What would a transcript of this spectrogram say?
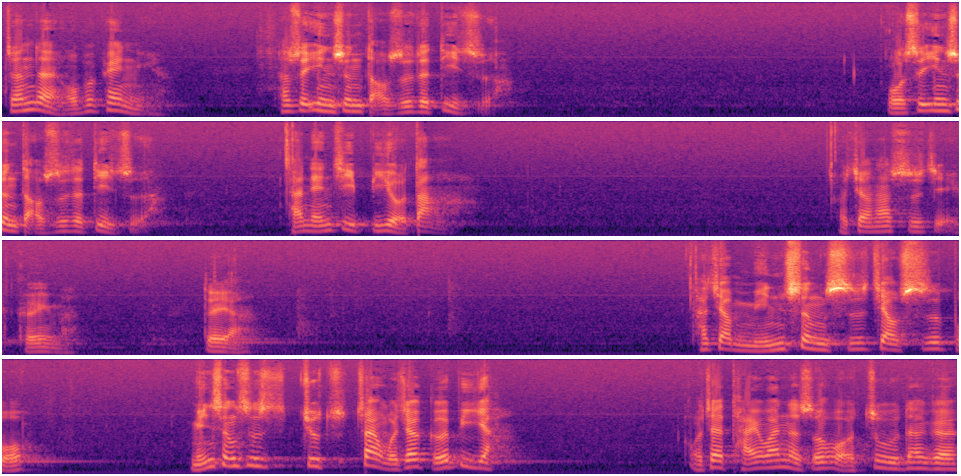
真的，我不骗你，他是印顺导师的弟子啊，我是印顺导师的弟子啊，他年纪比我大。”我叫他师姐可以吗？对呀、他叫明胜师，叫师伯。明胜师就在我家隔壁呀、我在台湾的时候，我住那个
